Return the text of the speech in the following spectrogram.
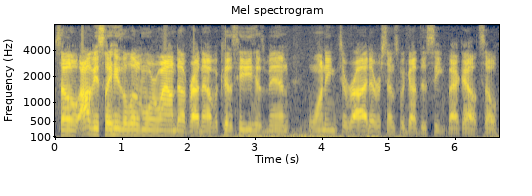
So obviously he's a little more wound up right now because he has been wanting to ride ever since we got this seat back out. So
